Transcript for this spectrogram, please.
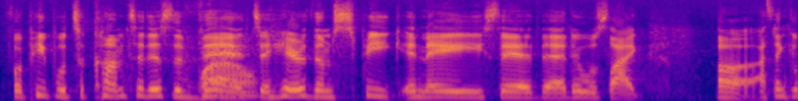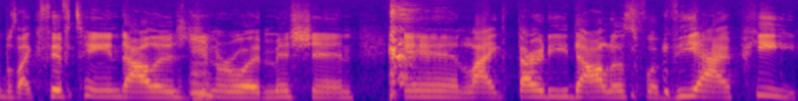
for people to come to this event Wow. to hear them speak, and they said that it was like uh, I think it was like fifteen dollars Mm. general admission and like thirty dollars for VIP.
